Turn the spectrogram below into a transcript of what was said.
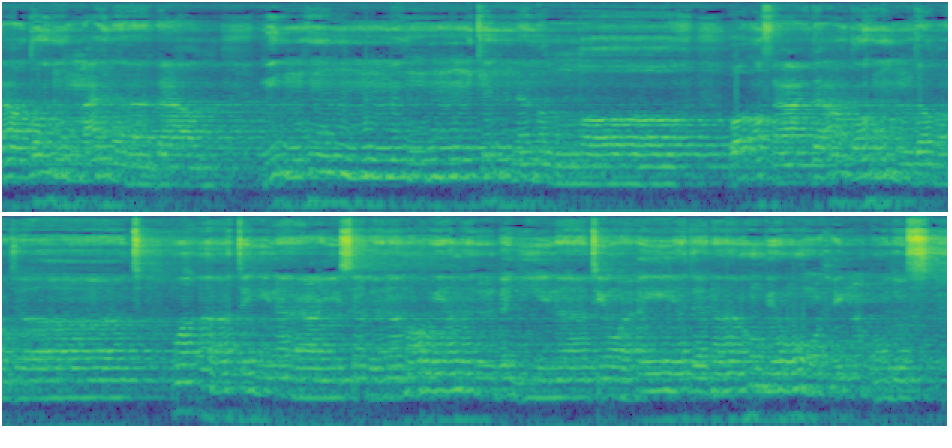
بعضهم على بعض منهم من كلم الله ورفع بعضهم درجات وآتينا عيسى ابن مريم البينات وأيدناه بروح القدس.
